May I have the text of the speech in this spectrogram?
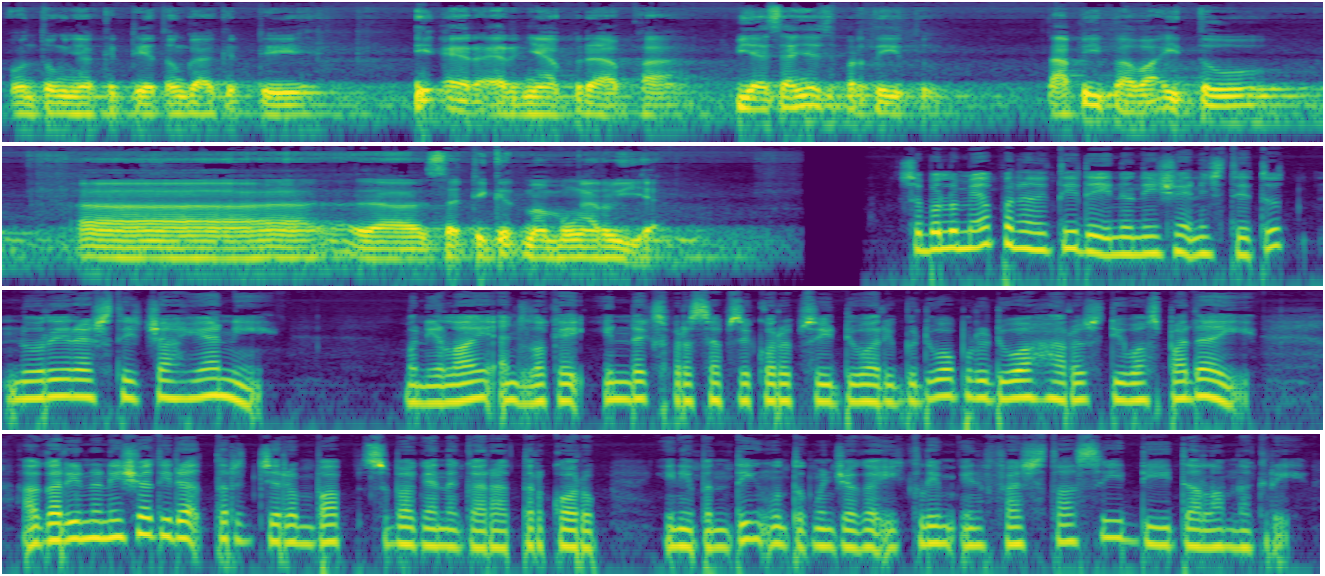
untungnya gede atau enggak gede IRR-nya berapa. Biasanya seperti itu. Tapi bahwa itu sedikit mempengaruhi ya. Sebelumnya peneliti di Indonesia Institute Nuri Resti Cahyani menilai anjloknya indeks persepsi korupsi 2022 harus diwaspadai agar Indonesia tidak terjerembab sebagai negara terkorup. Ini penting untuk menjaga iklim investasi di dalam negeri.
